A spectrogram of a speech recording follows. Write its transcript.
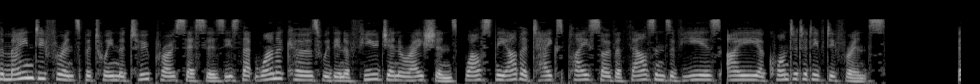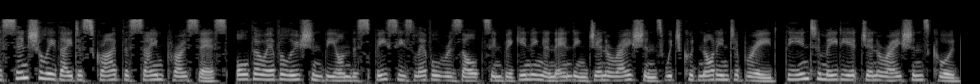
The main difference between the two processes is that one occurs within a few generations, whilst the other takes place over thousands of years i.e. a quantitative difference. Essentially they describe the same process, although evolution beyond the species level results in beginning and ending generations which could not interbreed, the intermediate generations could.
